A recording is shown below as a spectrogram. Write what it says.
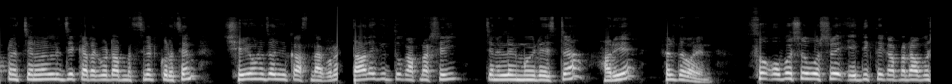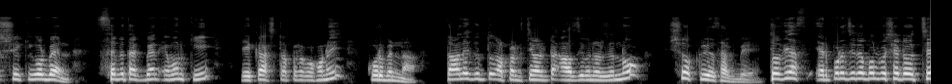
আপনার চ্যানেলের যে ক্যাটাগরিটা আপনি সিলেক্ট করেছেন, সেই অনুযায়ী যদি কাজ না করেন, তাহলে কিন্তু আপনার সেই চ্যানেলের মনিটাইজটা হারিয়ে ফেলতে পারেন। সো অবশ্যই অবশ্যই এই দিক থেকে আপনারা অবশ্যই কী করবেন? সেভে থাকবেন, এমনকি এই কাজটা আপনারা কখনোই করবেন না। তাহলে কিন্তু আপনার চ্যানেলটা আজীবনের জন্য সক্রিয় থাকবে। তো ভিয়াস, এরপরে যেটা বলব সেটা হচ্ছে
